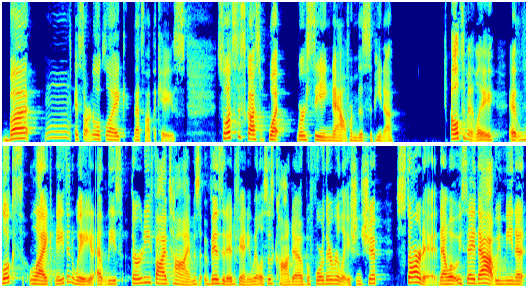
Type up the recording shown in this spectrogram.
but mm, it's starting to look like that's not the case so let's discuss what we're seeing now from this subpoena Ultimately, it looks like Nathan Wade at least 35 times visited Fani Willis's condo before their relationship started. Now, what we say that, we mean it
